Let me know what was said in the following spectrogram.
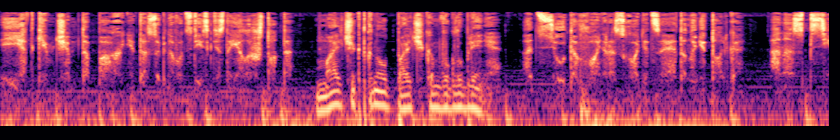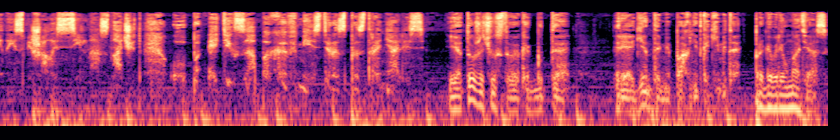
Едким чем-то пахнет, особенно вот здесь, где стояло что-то». Мальчик ткнул пальчиком в углубление. «Отсюда вонь расходится, это, но не только». Она с псиной смешалась сильно, а значит, оба этих запаха вместе распространялись. «Я тоже чувствую, как будто реагентами пахнет какими-то», — проговорил Матиас.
